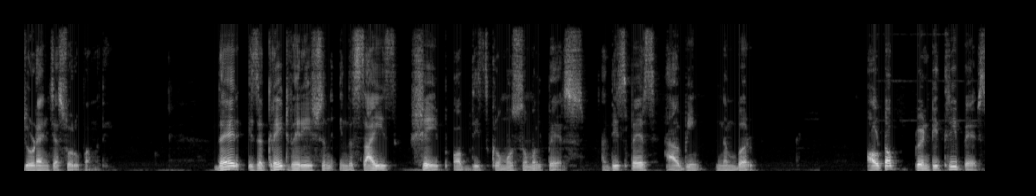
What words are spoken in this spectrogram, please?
जोड्यांच्या स्वरूपामध्ये there is a great variation in the size shape of these chromosomal pairs these pairs have been numbered out of twenty three pairs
